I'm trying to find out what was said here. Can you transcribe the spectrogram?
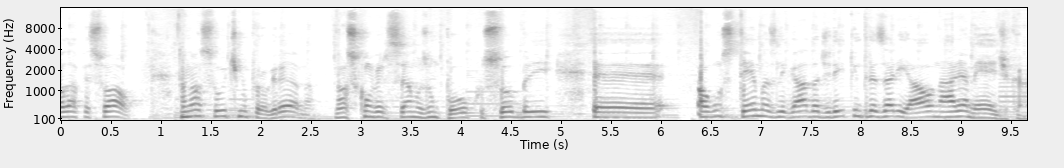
Olá pessoal, no nosso último programa nós conversamos um pouco sobre é, alguns temas ligados ao direito empresarial na área médica.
